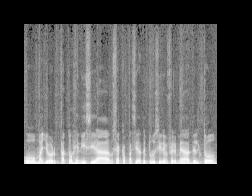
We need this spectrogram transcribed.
o mayor patogenicidad, o sea, capacidad de producir enfermedad del todo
